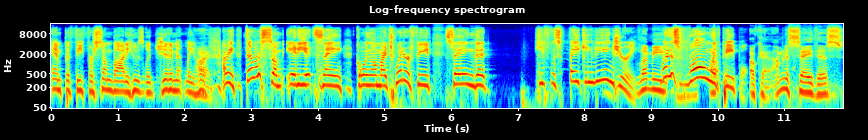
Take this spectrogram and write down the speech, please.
empathy for somebody who's legitimately hurt. Right. I mean, there was some idiot saying going on my Twitter feed saying that he was faking the injury. Let me- What is wrong with people? Okay, I'm going to say this,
